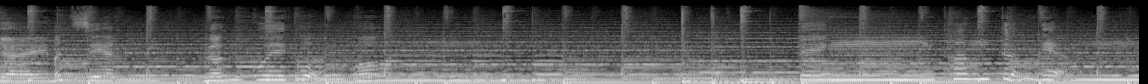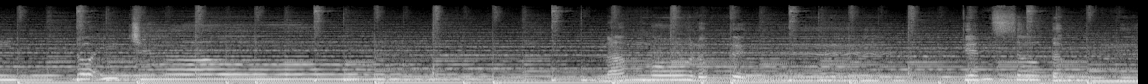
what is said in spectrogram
trời bất diệt quê của hồn tình thâm tưởng niệm đổi trao. Nam mô lục tử, tiến sâu tâm người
